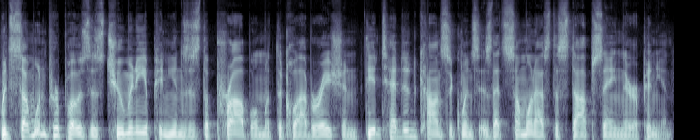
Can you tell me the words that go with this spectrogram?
When someone proposes too many opinions as the problem with the collaboration, the intended consequence is that someone has to stop saying their opinion.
